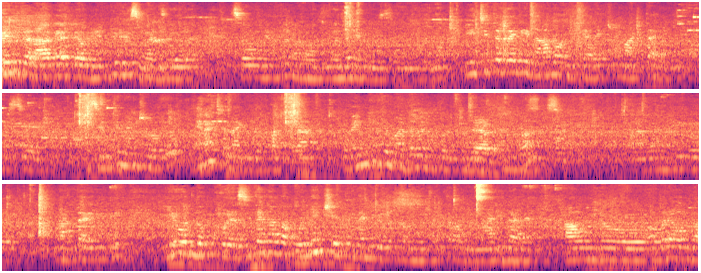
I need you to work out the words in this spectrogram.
ಹೇಳಿದ್ದಾರೆ ಹಾಗಾಗಿ ಅವ್ರು ಇಂಟ್ರೊಡ್ಯೂಸ್ ಮಾಡಿದ್ದಾರೆ ಸೊ ನಿಮಗೂ ನಮ್ಮ ಒಂದು ವಂದನೆ ಈ ಚಿತ್ರದಲ್ಲಿ ನಾನು ಒಂದು ಕ್ಯಾರೆಕ್ಟರ್ ಮಾಡ್ತಾ ಇದ್ದೀನಿ ಸೆಂಟಿಮೆಂಟ್ ಅವರು ಏನೋ ಚೆನ್ನಾಗಿದೆ ಪಾತ್ರ. ವೆಂಕಿಗೆ ಮದವನ್ನು ಕೊಡ್ತೀನಿ ಅಲ್ವಾ ಮಾಡ್ತಾ ಇದ್ದೀವಿ. ಈ ಒಂದು ಸಿದ್ಧಗಂಗಾ ಪುಣ್ಯಕ್ಷೇತ್ರದಲ್ಲಿ ಇವತ್ತು ಒಂದು ಚಿತ್ರವನ್ನು ಮಾಡಿದ್ದಾರೆ. ಆ ಒಂದು ಅವರ ಒಂದು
